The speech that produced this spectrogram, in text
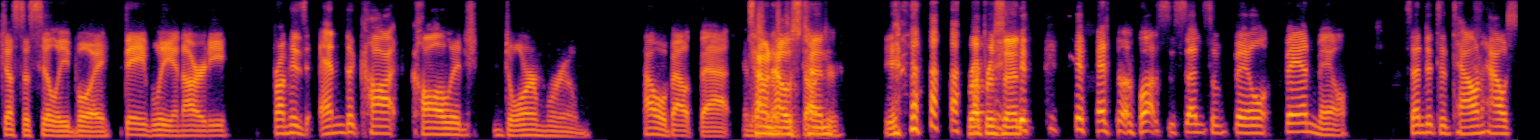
just a silly boy, Dave Leonardi, from his Endicott College dorm room. How about that? In the words of Townhouse 10. Dr. Yeah. Represent. if, if anyone wants to send some fail, fan mail, send it to Townhouse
